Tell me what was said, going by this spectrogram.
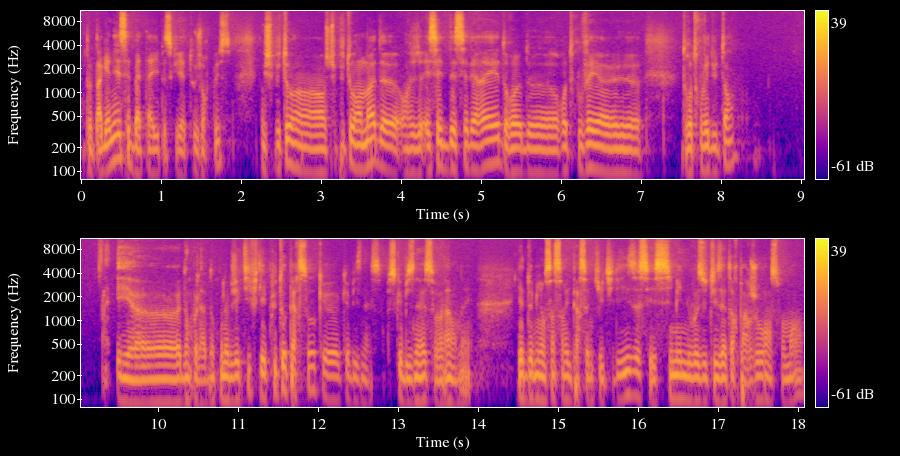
on peut pas gagner cette bataille parce qu'il y a toujours plus. Donc je suis plutôt en, mode euh, essayer de décélérer, de, retrouver, euh, de retrouver du temps. Et euh, donc voilà, donc mon objectif il est plutôt perso que, que business, parce que business, voilà, on est, il y a 2 500 000 personnes qui utilisent, c'est 6 000 nouveaux utilisateurs par jour en ce moment.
